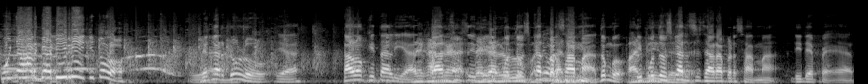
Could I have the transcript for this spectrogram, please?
punya harga diri gitu loh. Dengar dulu ya. Kalau kita lihat Dengar, bansos itu dulu, diputuskan Pak bersama, Fadli. tunggu, Fadli, diputuskan dengar. secara bersama di DPR.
